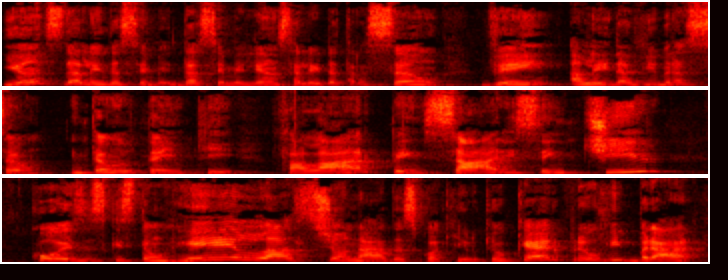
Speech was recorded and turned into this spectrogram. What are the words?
E antes da lei da semelhança, a lei da atração, vem a lei da vibração. Então eu tenho que falar, pensar e sentir coisas que estão relacionadas com aquilo que eu quero para eu vibrar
